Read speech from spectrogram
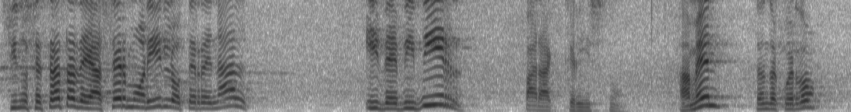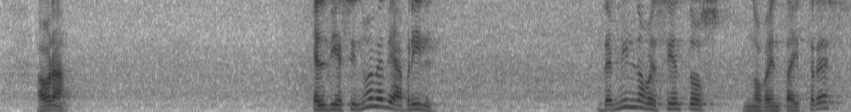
sino se trata de hacer morir lo terrenal y de vivir para Cristo. Amén. ¿Están de acuerdo? Ahora, el 19 de abril de 1993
